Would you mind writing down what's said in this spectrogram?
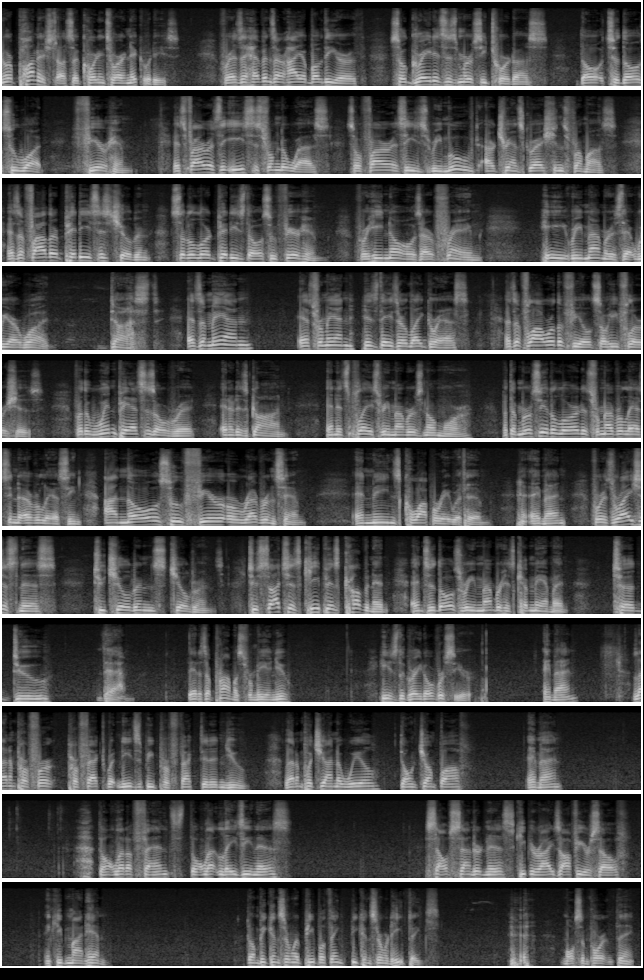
nor punished us according to our iniquities. For as the heavens are high above the earth, so great is his mercy toward us, though to those who what? Fear him. As far as the east is from the west, so far as he's removed our transgressions from us. As a father pities his children, so the Lord pities those who fear him for he knows our frame. He remembers that we are what? Dust. As a man, as for man, his days are like grass. As a flower of the field, so he flourishes. For the wind passes over it, and it is gone, and its place remembers no more. But the mercy of the Lord is from everlasting to everlasting on those who fear or reverence him, and means cooperate with him. Amen. For his righteousness to children's children's, to such as keep his covenant, and to those who remember his commandment to do them. That is a promise for me and you. He is the great overseer. Amen. Let him perfect what needs to be perfected in you. Let him put you on the wheel. Don't jump off. Amen. Don't let offense, don't let laziness, self centeredness. Keep your eyes off of yourself and keep them on Him. Don't be concerned what people think, be concerned what He thinks. Most important thing.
